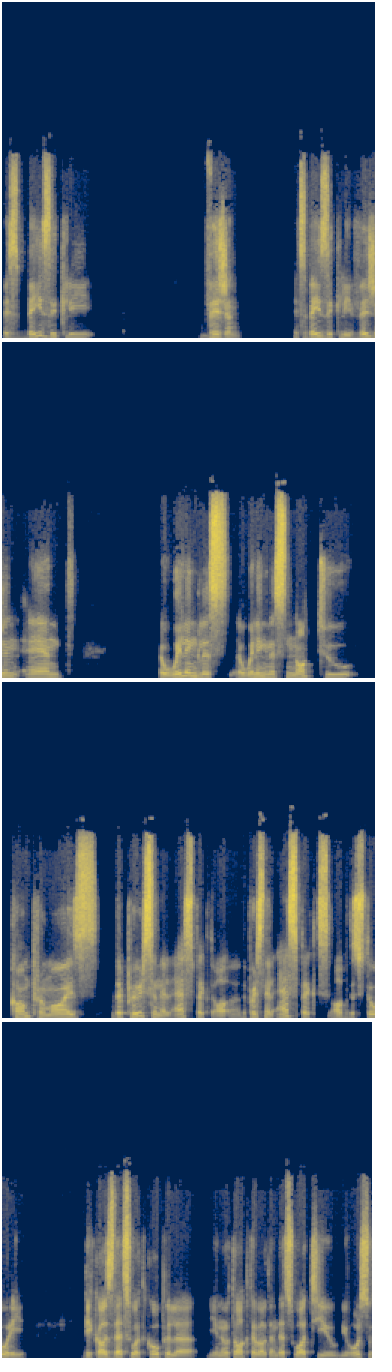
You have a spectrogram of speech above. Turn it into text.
is basically vision. It's basically vision and a willingness, a willingness not to compromise the personal aspect of the personal aspects of the story because that's what Coppola you know talked about and that's what you you also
